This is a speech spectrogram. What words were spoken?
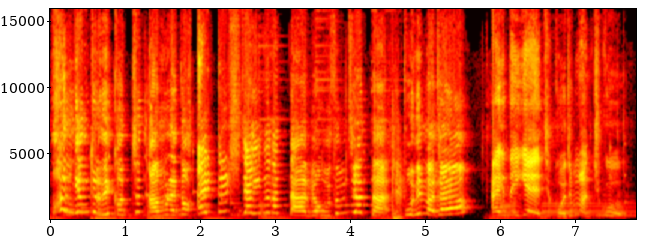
환경 전의 꽃은 아무래도 알뜰 시장인 것 같다 며 웃음 지었다. 본인 맞아요? 아니 근데 이게 거짓말 안 치고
